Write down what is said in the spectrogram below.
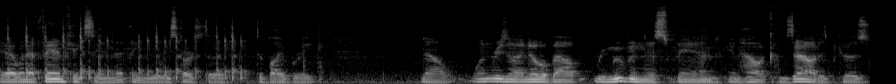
yeah, when that fan kicks in, that thing really starts to, to vibrate. Now, one reason I know about removing this fan and how it comes out is because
